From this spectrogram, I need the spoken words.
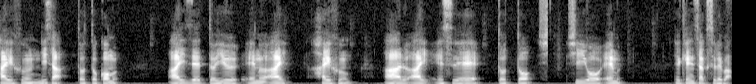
-lisa.com izumi-risa.com で検索すれば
